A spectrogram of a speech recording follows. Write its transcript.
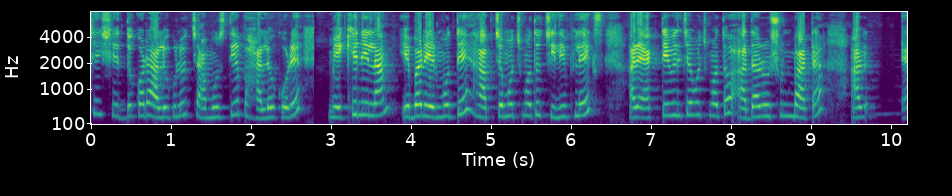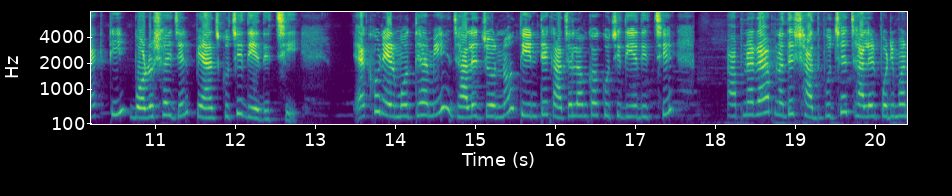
সেই সেদ্ধ করা আলুগুলো চামচ দিয়ে ভালো করে মেখে নিলাম। এবার এর মধ্যে হাফ চামচ মতো চিলি ফ্লেক্স আর এক টেবিল চামচ মতো আদা, রসুন বাটা আর একটি বড় সাইজের পেঁয়াজ কুচি দিয়ে দিচ্ছি। এখন এর মধ্যে আমি ঝালের জন্য তিনটে কাঁচা লঙ্কা কুচি দিয়ে দিচ্ছি। আপনারা আপনাদের স্বাদ বুঝে ঝালের পরিমাণ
